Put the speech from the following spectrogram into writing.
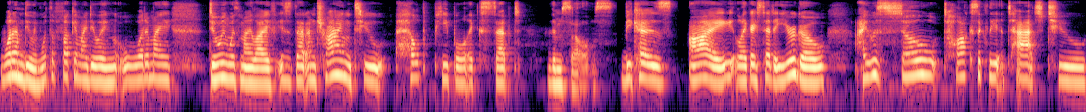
what I'm doing, what the fuck am I doing? What am I doing with my life is that I'm trying to help people accept themselves because I, like I said a year ago, I was so toxically attached to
